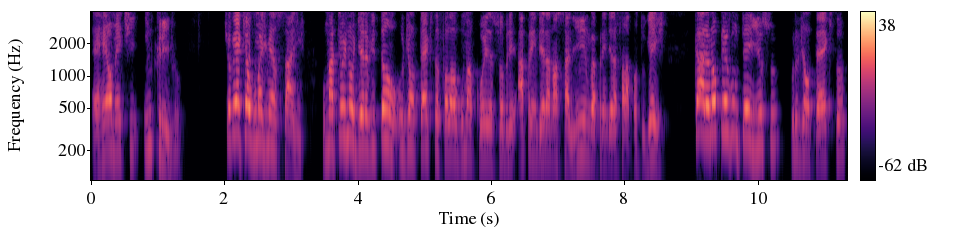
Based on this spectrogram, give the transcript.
é realmente incrível. Deixa eu ver aqui algumas mensagens. O Matheus Nogueira, Vitão, o John Textor falou alguma coisa sobre aprender a nossa língua, aprender a falar português. Cara, eu não perguntei isso para o John Textor,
